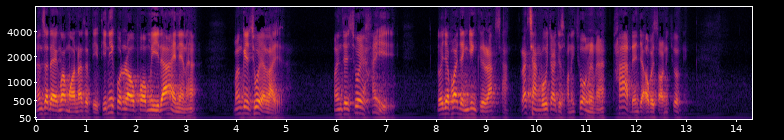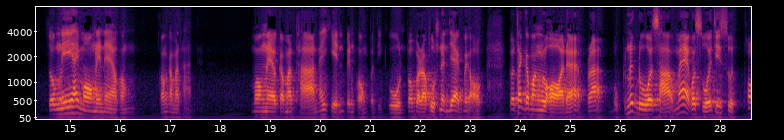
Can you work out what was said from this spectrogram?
นั้นแสดงว่าหมอนสติ ที่นี้คนเราพอมีได้เนี่ยนะฮะ มันก็จะช่วยอะไร มันจะช่วยให้ โดยเฉพาะอย่างยิ่งคือรักชัง รักชังพระพุทธเจ้าจะสอนในช่วงหนึ่งนะธาตุเนี่ยจะเอาไปสอนในช่วงหนึ่งตรงนี้ให้มองในแนวของของกรรมฐาน มองแนวกรรมฐานให้เห็นเป็นของปฏิกูล เพราะพระพุทธนั้นแยกไม่ออก ก็ท่านกำลังหล่อนะพระนึกดูว่าสาวแม่ก็สวยที่สุด พ่อ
